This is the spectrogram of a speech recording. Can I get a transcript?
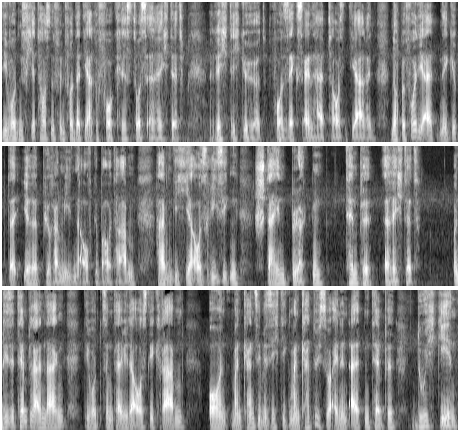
Die wurden 4500 Jahre vor Christus errichtet. Richtig gehört, vor sechseinhalbtausend Jahren. Noch bevor die alten Ägypter ihre Pyramiden aufgebaut haben, haben die hier aus riesigen Steinblöcken Tempel errichtet. Und diese Tempelanlagen, die wurden zum Teil wieder ausgegraben und man kann sie besichtigen. Man kann durch so einen alten Tempel durchgehen.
